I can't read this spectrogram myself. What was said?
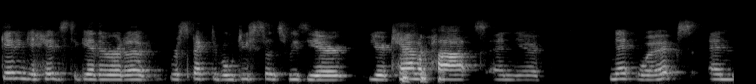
getting your heads together at a respectable distance with your your counterparts and your networks and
